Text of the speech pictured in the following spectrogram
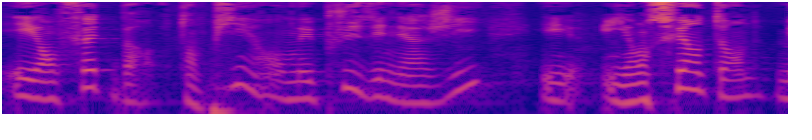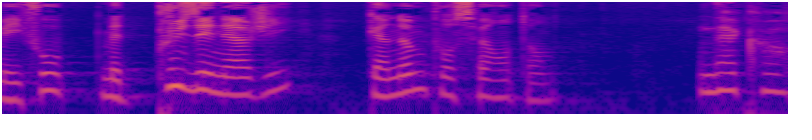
Et en fait, bah, tant pis, hein, on met plus d'énergie et, on se fait entendre. Mais il faut mettre plus d'énergie qu'un homme pour se faire entendre. D'accord.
